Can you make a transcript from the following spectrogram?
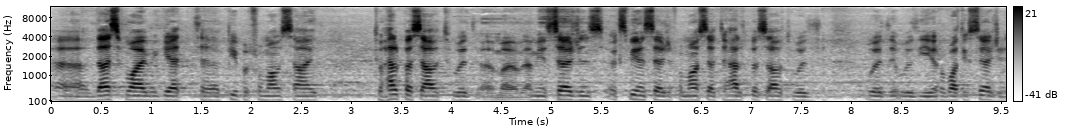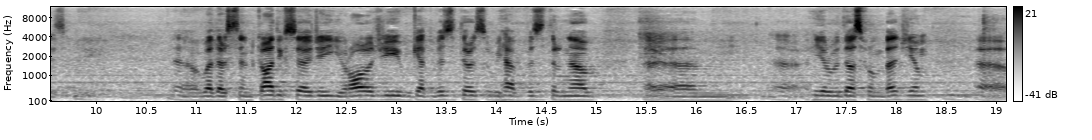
Uh, that's why we get uh, people from outside to help us out with. Um, I mean, surgeons, experienced surgeons from outside to help us out with with with the robotic surgeries. Uh, whether it's in cardiac surgery, urology, we get visitors. We have a visitor now um, uh, here with us from Belgium, uh,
